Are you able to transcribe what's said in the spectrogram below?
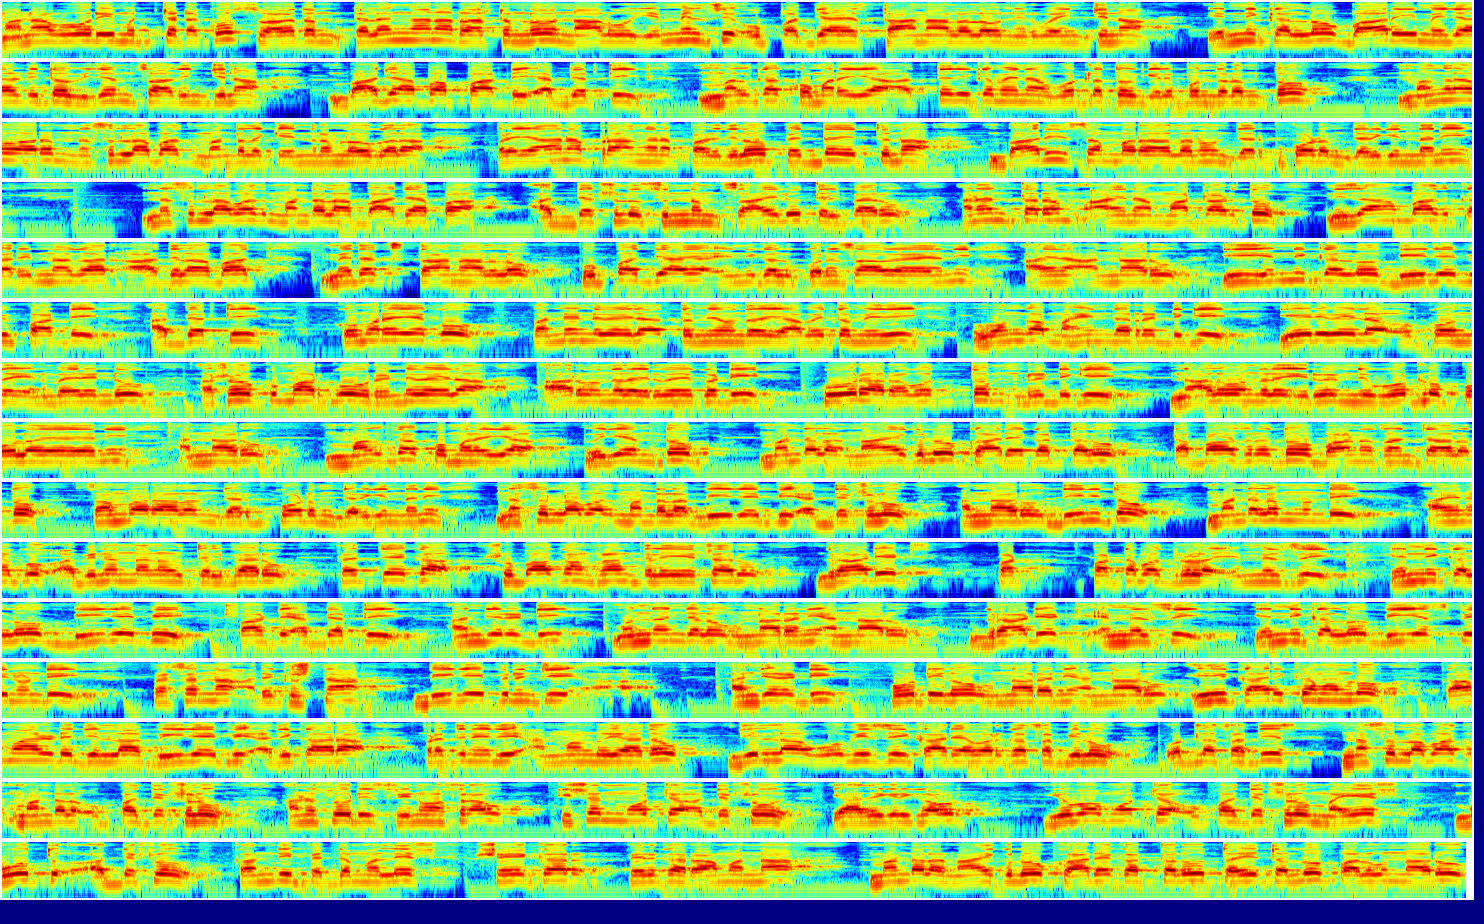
మన ఊరి ముచ్చటకు స్వాగతం. తెలంగాణ రాష్ట్రంలో నాలుగు ఎమ్మెల్సీ ఉపాధ్యాయ స్థానాలలో నిర్వహించిన ఎన్నికల్లో భారీ మెజారిటీతో విజయం సాధించిన భాజపా పార్టీ అభ్యర్థి మల్క కొమరయ్య అత్యధికమైన ఓట్లతో గెలుపొందడంతో మంగళవారం నసల్లాబాద్ మండల కేంద్రంలో గల ప్రయాణ ప్రాంగణ పరిధిలో పెద్ద ఎత్తున భారీ సంబరాలను జరుపుకోవడం జరిగిందని నసలాబాద్ మండల భాజపా అధ్యక్షులు సున్నం సాయిలు తెలిపారు. అనంతరం ఆయన మాట్లాడుతూ నిజామాబాద్ కరీంనగర్ ఆదిలాబాద్ మెదక్ స్థానాలలో ఉపాధ్యాయ ఎన్నికలు కొనసాగాయని ఆయన అన్నారు. ఈ ఎన్నికల్లో బీజేపీ పార్టీ అభ్యర్థి కొమరయ్యకు పన్నెండు వేల తొమ్మిది వందల యాభై తొమ్మిది వంగ మహేందర్ రెడ్డికి ఏడు వేల ఒక్క వంద ఎనభై రెండు అశోక్ కుమార్కు రెండు వేల ఆరు వందల ఇరవై ఒకటి కూర రఘోత్తం రెడ్డికి నాలుగు వందల ఇరవై ఎనిమిది ఓట్లు పోలయ్యాయని అన్నారు. మల్కా కొమరయ్య విజయంతో మండల నాయకులు కార్యకర్తలు టపాసులతో బాణసంచాలతో సంబరాలను జరుపుకోవడం జరిగిందని నసుల్లాబాద్ మండల బీజేపీ అధ్యక్షులు అన్నారు. దీనితో మండలం నుండి ఆయనకు అభినందనలు తెలిపారు. ప్రత్యేక శుభాకాంక్షలను తెలియజేశారు. గ్రాడ్యుయేట్స్ పట్ పట్టభద్రుల ఎమ్మెల్సీ ఎన్నికల్లో బీజేపీ పార్టీ అభ్యర్థి అంజిరెడ్డి ముందంజలో ఉన్నారని అన్నారు. గ్రాడ్యుయేట్ ఎమ్మెల్సీ ఎన్నికల్లో బీఎస్పీ నుండి ప్రసన్న హరికృష్ణ బీజేపీ నుంచి అంజిరెడ్డి పోటీలో ఉన్నారని అన్నారు. ఈ కార్యక్రమంలో కామారెడ్డి జిల్లా బీజేపీ అధికార ప్రతినిధి హనుమన్లు యాదవ్ జిల్లా ఓబీసీ కార్యవర్గ సభ్యులు ఒడ్ల సతీష్ నసుల్లాబాద్ మండల ఉపాధ్యక్షులు అనసూరి శ్రీనివాసరావు కిషన్ మోర్చా అధ్యక్షుడు యాదగిరి గౌడ్ యువ మోర్చా ఉపాధ్యక్షుడు మహేష్ బూత్ అధ్యక్షుడు కంది పెద్దమల్లేష్ శేఖర్ పెరక రామన్న మండల నాయకులు కార్యకర్తలు తదితరులు పాల్గొన్నారు.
